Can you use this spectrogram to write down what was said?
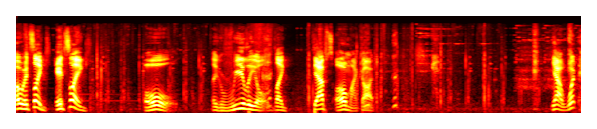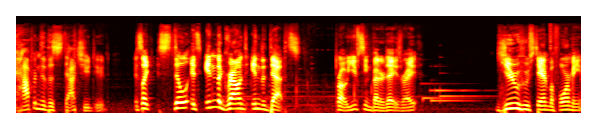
Oh, it's like, it's like old. Like really old. Like depths. Oh my god. Yeah, what happened to the statue, dude? It's like still, it's in the ground in the depths. Bro, you've seen better days, right? You who stand before me,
